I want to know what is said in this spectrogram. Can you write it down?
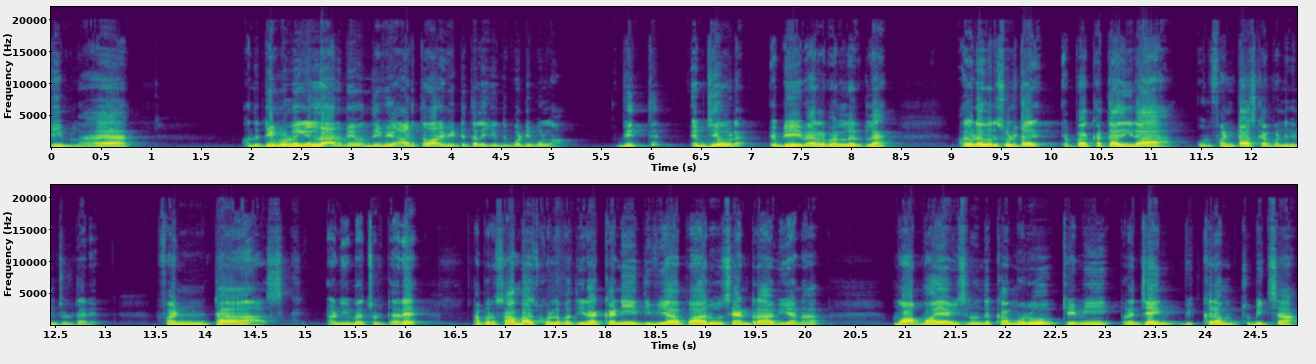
டீமில் அந்த டீமில் உள்ளவங்க எல்லாருமே வந்து வீ அடுத்த வாரம் வீட்டு தலைக்கு வந்து போட்டி போடலாம். வித் எப்ஜியோட எப்படி வேறு மாதிரிலாம் இருக்குல்ல? அதோட இவர் சொல்லிட்டாரு எப்பா கத்தாதீங்கடா ஒரு ஃபன் டாஸ்க்காக பண்ணுங்கன்னு சொல்லிட்டாரு. ஃபன் டாஸ்க் அப்படிங்கிற மாதிரி சொல்லிட்டாரு. அப்புறம் சாம்பார் ஸ்கூலில் பார்த்தீங்கன்னா கனி திவ்யா பாரு சாண்ட்ரா வியானா. மாப் மாயாவிஸில் வந்து கமுரு கெமி பிரஜைன் விக்ரம் சுபிக்ஷா.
